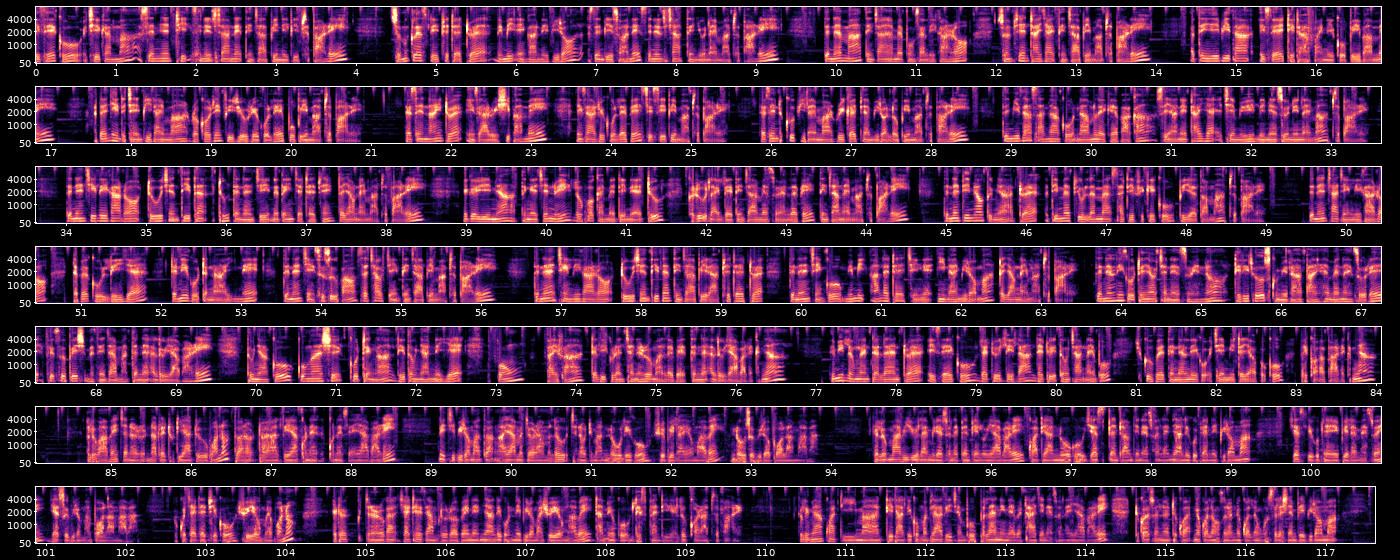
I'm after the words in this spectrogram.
Excel ကိုအခြေခံမှာအစင်းမြင့်ထိစနစ်တကျနဲ့သင်ကြားပေးနေပြီဖြစ်ပါတယ်။ Swim Class လေးဖြစ်တဲ့အတွက်မိမိအိမ်ကနေပြီးတော့အဆင်ပြေစွာနဲ့စနစ်တကျသင်ယူနိုင်မှာဖြစ်ပါတယ်။တင်နန်းမှာသင်ကြားရမယ့်ပုံစံလေးကတော့စွန့်ဖြင့်ထားရိုက်သင်ကြားပေးမှာဖြစ်ပါတယ်။အသင်ရေးပြီးသား Excel data file တွေကိုပေးပါမယ်။အတန်းချိန်တစ်ချိန်ပြီးတိုင်းမှာ recording video တွေကိုလည်းပို့ပေးမှာဖြစ်ပါတယ်။ lesson 9အတွက်အင်စာတွေရှိပါမယ်။အင်စာတွေကိုလည်းပဲစစ်ဆေးပေးမှာဖြစ်ပါတယ်။ lesson တစ်ခုပြီးတိုင်းမှာ recap ပြန်ပြီးတော့လုပ်ပေးမှာဖြစ်ပါတယ်။သင်မိသားစာများကိုနားမလည်ခဲ့ပါကဆရာနဲ့ထိုက်ရိုက်အချိန်မီမြင်မြန်ဆွေးနွေးနိုင်မှာဖြစ်ပါတယ်။တင်နန်းကြီးလေးကတော့ဒူးချင်းတည်တဲ့အထူးတင်နန်းကြီးနှစ်သိန်းကျပ်တဲ့ဖြင့်တက်ရောက်နိုင်မှာဖြစ်ပါတယ်။အကယ်၍များတငယ်ချင်းတွေလို့ဖို့ကံမဲ့တွေနဲ့အတူဂရုအလိုက်လဲတင် जा မယ်ဆိုရင်လည်းပဲတင် जा နိုင်မှာဖြစ်ပါတယ်။တင်နန်းပြင်းမြောက်သူများအတွက်အတိမတ်ပြုလက်မှတ် certificate ကိုပေးရသွားမှာဖြစ်ပါတယ်။ တင်နန်းချချိန်လေးကတော့တစ်ပတ်ကို၄ရက်တစ်နေ့ကိုတစ်နာရီနဲ့တင်နန်းချိန်စုစုပေါင်း16ချိန်တင် जा ပေးမှာဖြစ်ပါတယ်။တင်တဲ့အချိန်လေးကတော့တူချင်းတည်တံ့တင်ကြပေးတာဖြစ်တဲ့အတွက်တင်တဲ့အချိန်ကိုမိမိအားလက်တဲ့အချိန်နဲ့ညီနိုင်ပြီးတော့မှတက်ရောက်နိုင်မှာဖြစ်ပါတယ်။တင်တဲ့လေးကိုတက်ရောက်ချင်တယ်ဆိုရင်တော့ Daily Dose Computer ဘိုင်းဟမ်မန်နိုင်ဆိုတဲ့ Facebook Page Messenger မှာတင်တဲ့အလို့ရပါတယ်။သူညာကို958 9တင်က432ရဲ့ဖုန်း Viber Telegram Channel တို့မှာလည်းပဲတင်တဲ့အလို့ရပါတယ်ခင်ဗျာ။ မိမိလုပ်ငန်းတက်လန့်အတွက်အိတ်ဆဲကိုလက်တွေ့လေ့လာလက်တွေ့သုံးချနိုင်ဖို့ယခုပဲတင်တဲ့လေးကိုအချိန်မီတက်ရောက်ဖို့ကိုဖိတ်ခေါ်အပ်ပါတယ်ခင်ဗျာ။အဲ့လိုပါပဲကျွန်တော်တို့နောက်တဲ့ဒုတိယတူပေါ့နော်။သူကတော့ဒေါ်လာ490ရပါတယ်။နေကြည့်ပြီးတော့မှသူက900မကျော်တာမလို့ကျွန်တော်ဒီမှာ no လေးကိုရွှေ့ပေးလိုက်အောင်ပါပဲ။ no ဆိုပြီးတော့ပေါ်လာမှာပါ။တကယ်လို့မှားပြီးရွေးလိုက်မိတယ်ဆိုရင်ပြန်ပြင်လို့ရပါတယ်။ကွာတရား no ကို yes ပြန်ပြောင်းတင်နေဆိုရင်လည်းညလေးကိုပြန်နေပြီးတော့မှ yes လေးကိုပြန်ရေးပေးလိုက်မယ်ဆိုရင် yes ဆိုပြီးတော့မှပေါ်လာမှာပါ။ အခုကြိုက်တဲ့ဖြစ်ကိုရွှေ့ရုံပဲပေါ့နော်။အဲ့တော့ကျွန်တော်တို့ကရိုက်ထည့်စရာမလိုတော့ဘဲနဲ့ညလေးကိုနှိပ်ပြီးတော့မှရွှေ့ရုံပါပဲ။ဒါမျိုးကို list band တည်တယ်လို့ခေါ်တာဖြစ်ပါတယ်။ကလေးများကွာဒီမှာ data လေးကိုမပြသေးချင်ဘူး plan အနေနဲ့ပဲထားခြင်းနဲ့ဆိုရင်လည်းရပါတယ်။တစ်ခွက်ဆိုရင်တစ်ခွက်နှစ်ခွက်လုံးဆိုရင်နှစ်ခွက်လုံးကို selection ပေးပြီးတော့မှ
